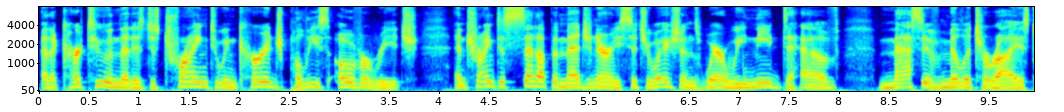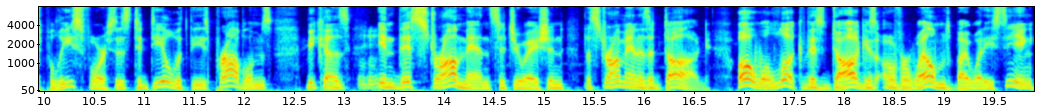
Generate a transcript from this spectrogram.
at a cartoon that is just trying to encourage police overreach and trying to set up imaginary situations where we need to have massive militarized police forces to deal with these problems because mm-hmm. in this straw man situation the straw man is a dog oh well look this dog is overwhelmed by what he's seeing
